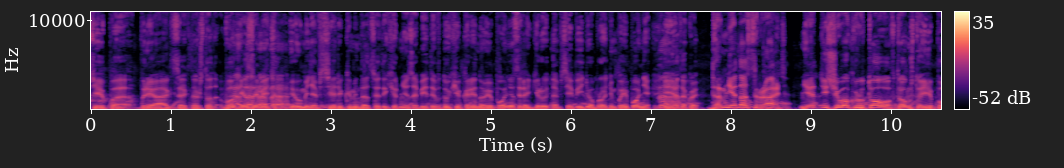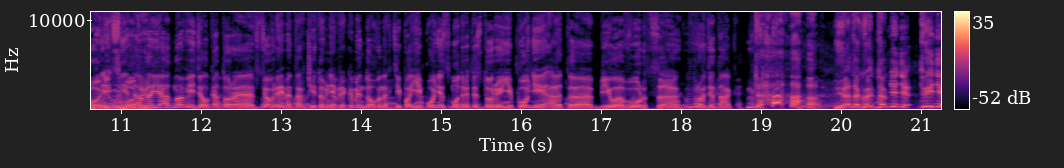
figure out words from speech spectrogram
Типа, в реакциях на что-то. Вот я заметил. И у меня все рекомендации этой херни забиты. В духе коренной японец реагирует на все видео, бродим по Японии. И я такой, да мне насрать! Нет ничего крутого в том, что японец Недавно смотрит... я одно видел, которое все время торчит у меня в рекомендованных. Типа японец смотрит историю Японии от э, Билла Вурца. Вроде так. Я такой, да мне не... Ты не...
